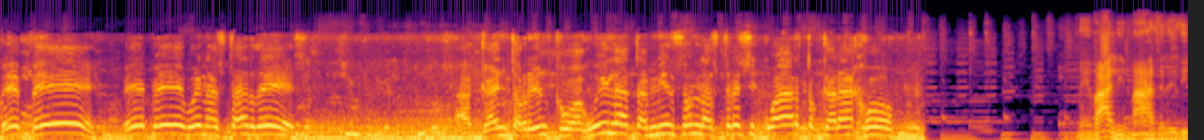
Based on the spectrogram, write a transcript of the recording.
Pepe, Pepe, buenas tardes. Acá en Torreón, Coahuila, también son las tres y cuarto, carajo. Me vale madre.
